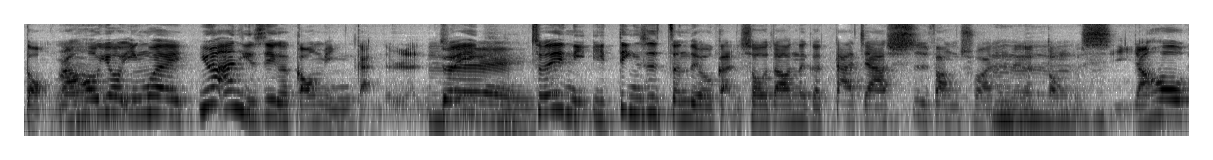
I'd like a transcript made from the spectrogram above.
懂。然后又因为因为安吉是一个高敏感的人，所以所以你一定是真的有感受到那个大家释放出来的那个东西。然后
